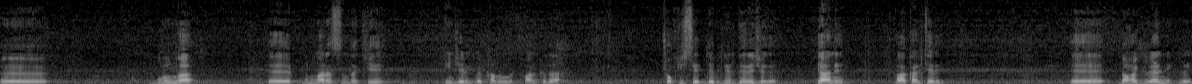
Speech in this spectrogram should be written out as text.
Ee, bununla e, bunun arasındaki incelik ve kalınlık farkı da çok hissedilebilir derecede. Yani daha kaliteli, e, daha güvenlikli,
